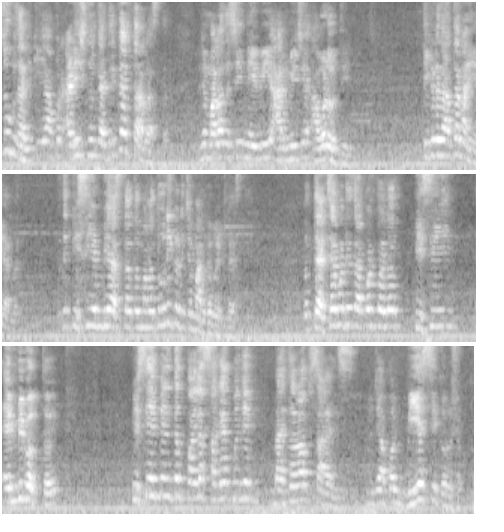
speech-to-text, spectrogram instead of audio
चूक झाली की आपण ऍडिशनल काहीतरी करता आलं असतं. म्हणजे मला जशी नेव्ही आर्मीची आवड होती तिकडे जाता नाही आलं. तर ते पी सी एम बी असता तर मला दोन्हीकडचे मार्ग भेटले असते. तर त्याच्यामध्येच आपण पहिलं पी सी एम बी बघतोय. पी सी एम बी नंतर पहिला सगळ्यात म्हणजे बॅचलर ऑफ सायन्स म्हणजे आपण बी एस सी करू शकतो.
